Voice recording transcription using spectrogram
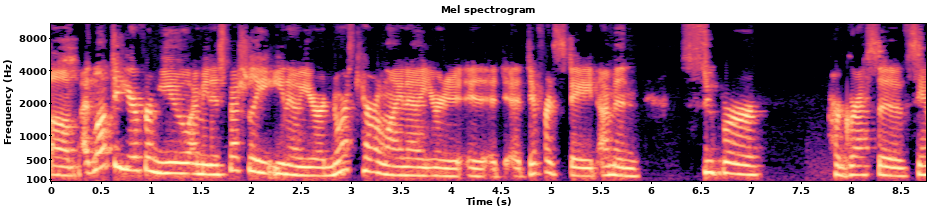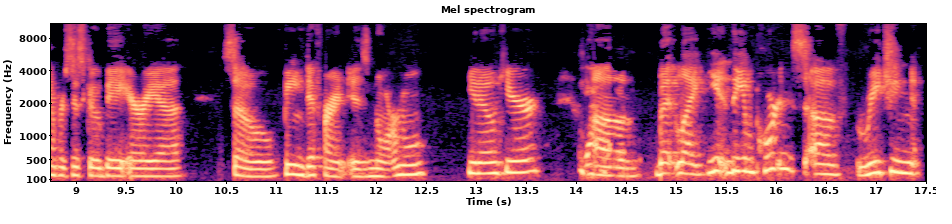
Um, I'd love to hear from you. I mean, especially you know, you're in North Carolina. You're in a, a, a different state. I'm in super progressive San Francisco Bay Area. So being different is normal, you know, here. Yeah. Um, but like yeah, the importance of reaching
